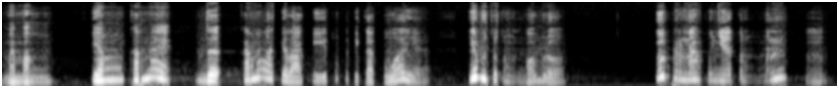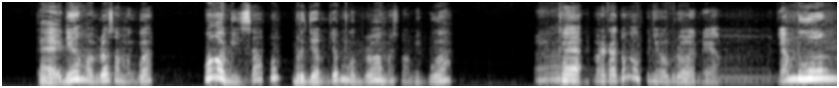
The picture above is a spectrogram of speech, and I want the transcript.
memang yang karena the, karena laki-laki itu ketika tua ya dia butuh temen ngobrol gue pernah punya temen hmm, kayak dia ngobrol sama gue gue nggak bisa tuh berjam-jam ngobrol sama suami gue kayak mereka tuh nggak punya obrolan yang nyambung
